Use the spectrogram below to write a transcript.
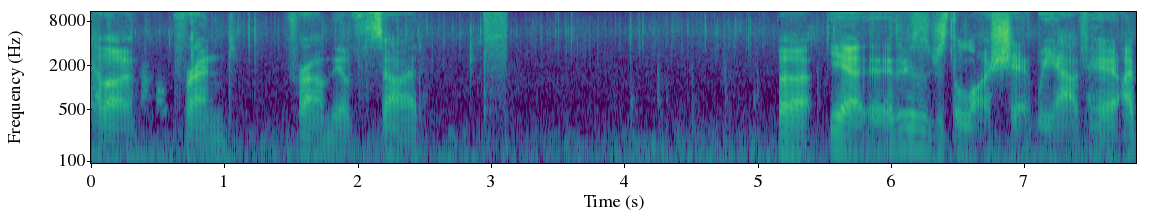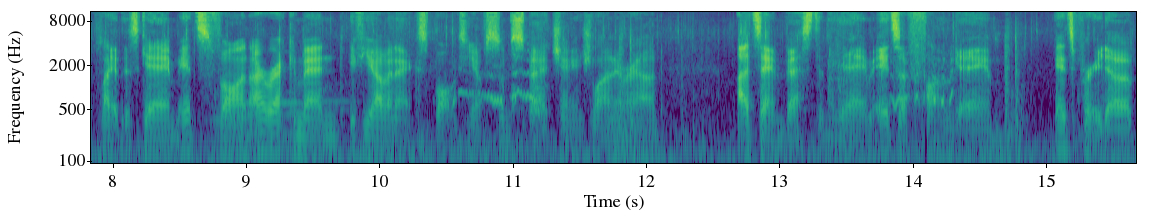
Hello, friend from the other side. But yeah, there's just a lot of shit we have here. I play this game. It's fun. I recommend if you have an Xbox, and you have some spare change lying around. I'd say invest in the game. It's a fun game. It's pretty dope.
